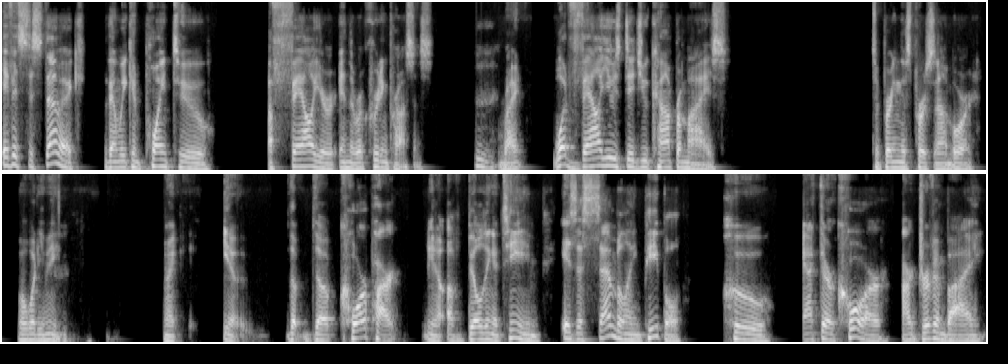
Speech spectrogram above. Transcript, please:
If it's systemic, then we can point to a failure in the recruiting process, mm. right? What values did you compromise to bring this person on board? Well, what do you mean? Right? You know, the the core part, you know, of building a team is assembling people who at their core are driven by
